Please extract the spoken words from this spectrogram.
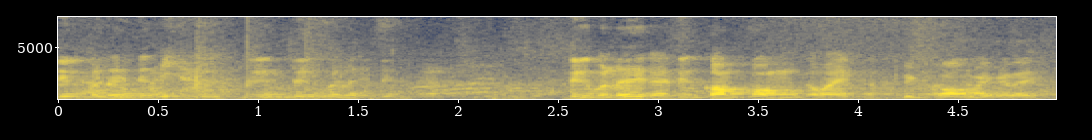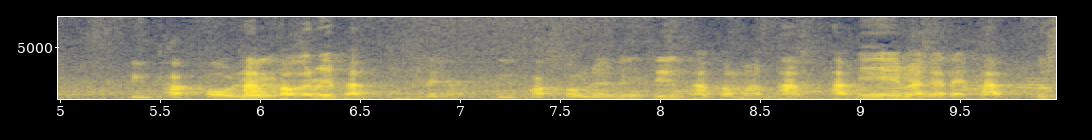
ดึงไปเลยดึงดึงดึงไปเลยดึงดึงไปเลยก็ดึงกองกองเข้าไปกันดึงกองไม่ก็ได้ ดึงพับเขาเลพับยเขากันเลยพับดึงดึงพับเขาเลยเลย ดึงพับเขามาพับพับยังไงมากก็ได้พับปึ๊บ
